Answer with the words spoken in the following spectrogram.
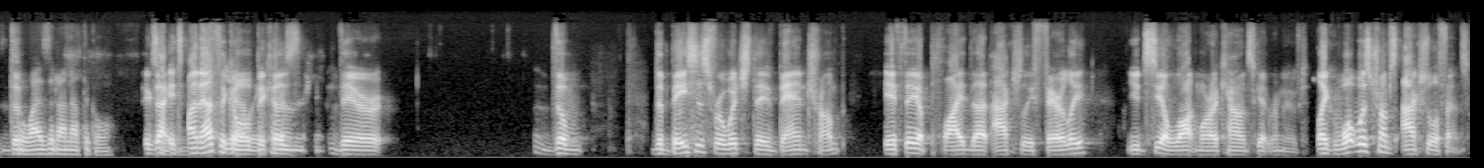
the so why is it unethical? exactly it's unethical Yeah, wait, because they're the the basis for which they've banned Trump. If they applied that actually fairly, you'd see a lot more accounts get removed. Like, what was Trump's actual offense?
